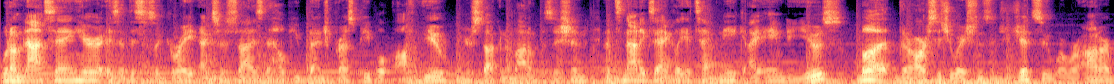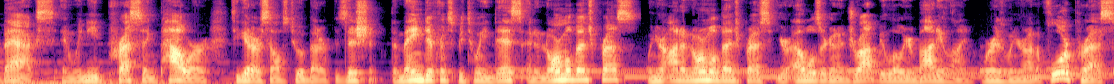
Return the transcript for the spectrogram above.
What I'm not saying here is that this is a great exercise to help you bench press people off of you when you're stuck in a bottom position. That's not exactly a technique I aim to use, but there are situations in jujitsu where we're on our backs and we need pressing power to get ourselves to a better position. The main difference between this and a normal bench press, when you're on a normal bench press, your elbows are going to drop below your body line. Whereas when you're on a floor press,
